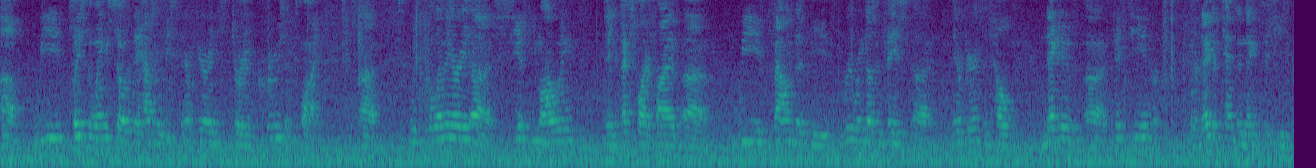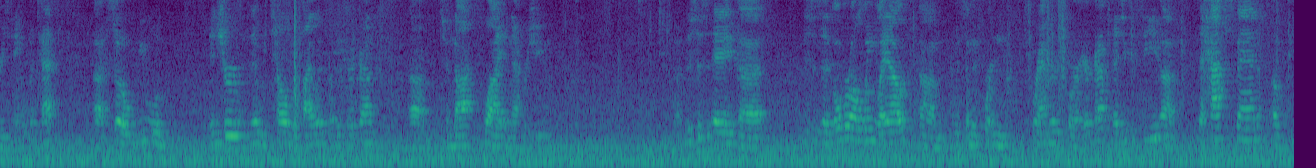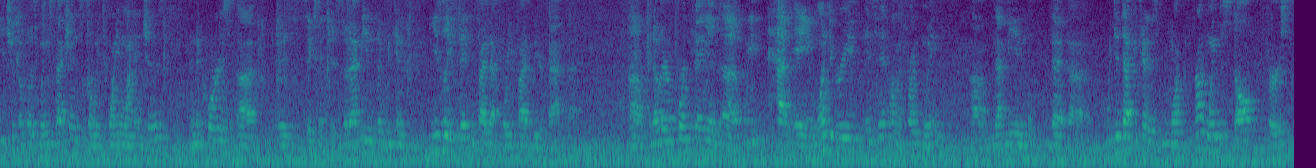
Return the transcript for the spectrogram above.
Um, We place the wings so they have the least interference during cruise and climb. Uh, With preliminary uh, CFD modeling in XFLR5, uh, we found that the rear wing doesn't face uh, interference until negative uh, 15 or, or negative 10 to negative 15 degrees angle of attack. Uh, So we will ensure that we tell the pilots of this aircraft um, to not fly in that regime. Uh, This is a, uh, this is an overall wing layout um, with some important parameters for our aircraft. As you can see, uh, the half span of each of those wing sections is only 21 inches, and the chord is, uh, is six inches. So that means that we can easily fit inside that 45 liter backpack. Um, Another important thing is uh, we had a one degree incident on the front wing. Um, That means that, uh, did that because we want the front wing to stall first,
